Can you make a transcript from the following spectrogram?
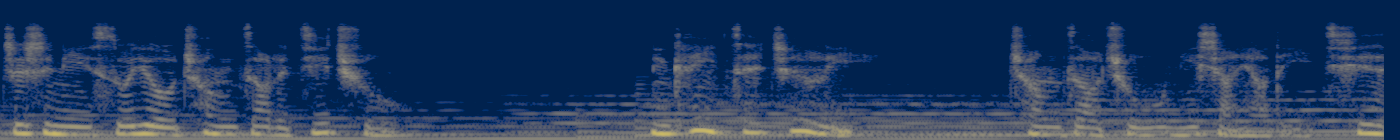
这是你所有创造的基础。你可以在这里创造出你想要的一切，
